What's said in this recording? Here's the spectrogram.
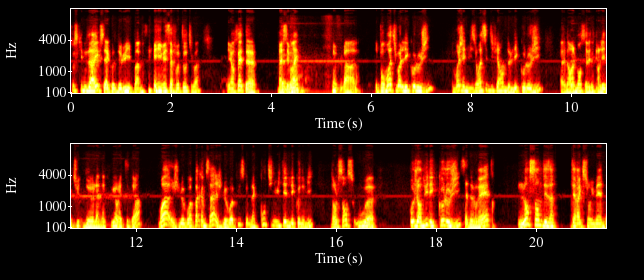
tout ce qui nous arrive, c'est à cause de lui. Bam, il met sa photo, tu vois. Et en fait, euh, bah, c'est vrai. Bah, et pour moi, tu vois, l'écologie, moi j'ai une vision assez différente de l'écologie. Euh, normalement, ça veut dire l'étude de la nature, etc. Moi, je ne le vois pas comme ça, je le vois plus comme la continuité de l'économie, dans le sens où euh, aujourd'hui, l'écologie, ça devrait être l'ensemble des interactions humaines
